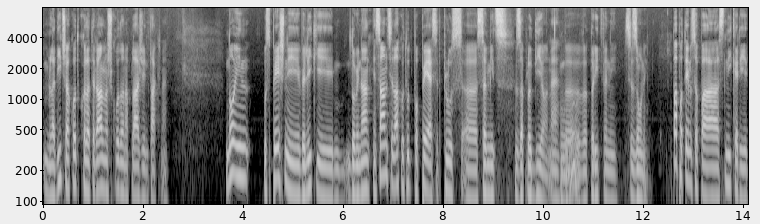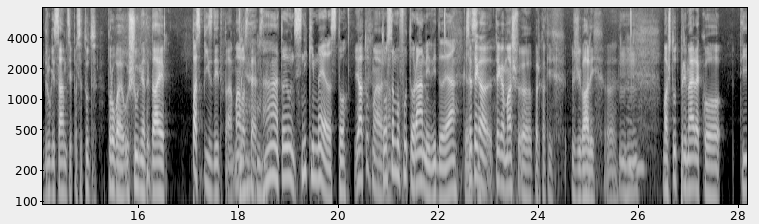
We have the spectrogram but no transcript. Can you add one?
mladiča kot kolateralno škodo na plaži in takne. No, in uspešni, veliki, dominantni samci lahko tudi po 50 plus uh, samic zaplodijo ne, v, v paritveni sezoni. Pa potem so pa snikeri, drugi samci pa se tudi probajo ušunjati, kdaj pa spizditi, pa malo step. A, to je un sneaky mails. To, Ja, tudi imajo. to ja. sem v Futurami videl. Ja, ker Vse tega, tega imaš uh, pri kakih živalih. Uh, mm -hmm. Imaš tudi primere, ko ti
